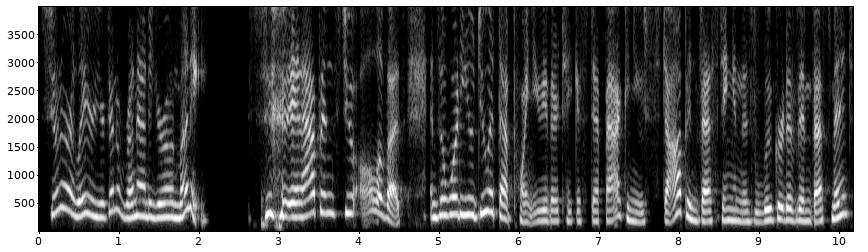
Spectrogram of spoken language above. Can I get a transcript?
sooner or later, you're going to run out of your own money it happens to all of us. And so, what do you do at that point? You either take a step back and you stop investing in this lucrative investment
